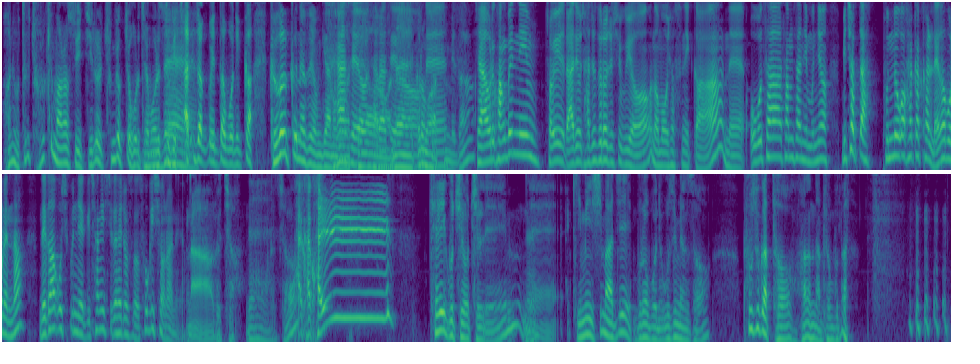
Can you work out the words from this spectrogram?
아니 어떻게 저렇게 말할 수 있지를 충격적으로 제 머릿속에 네. 자리 잡고 있다 보니까 그걸 꺼내서 연기하는 잘하세요, 것 같아요. 잘하세요. 네, 그런 네. 것 같습니다. 자, 우리 광배님, 저희 라디오 자주 들어주시고요. 넘어오셨으니까. 네. 5434님은요, 미쳤다. 분노가 칼칼칼 내가 보냈나? 내가 하고 싶은 얘기 창희 씨가 해줘서 속이 시원하네요. 아 그렇죠. 네. 그렇죠. 칼칼칼! K9757님, 네. 기미 심하지 물어보니 웃으면서 포수 같어 하는 남편보다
